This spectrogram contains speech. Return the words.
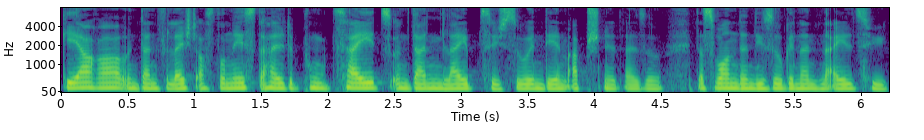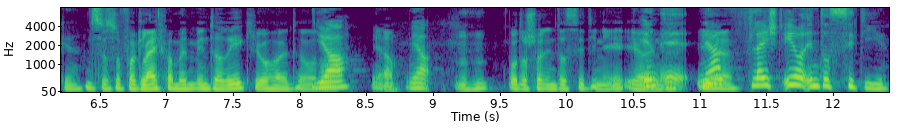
Gera und dann vielleicht erst der nächste Haltepunkt Zeitz und dann Leipzig, so in dem Abschnitt. Also das waren dann die sogenannten Eilzüge. Ist das so vergleichbar mit dem Interregio heute? Oder? Ja, Ja. ja. Oder schon Intercity? Nee, eher In, äh, eher, ja, vielleicht eher Intercity,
